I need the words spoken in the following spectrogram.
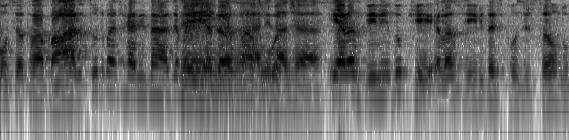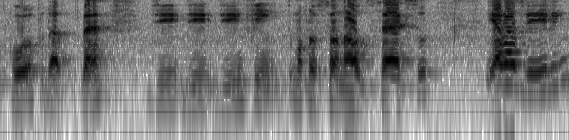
com o seu trabalho, tudo, mas a realidade, a Sim, maioria delas a na rua. é essa. E elas vivem do quê? Elas vivem da exposição do corpo, da, né? de, de, de, enfim, de uma profissional do sexo, e elas vivem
